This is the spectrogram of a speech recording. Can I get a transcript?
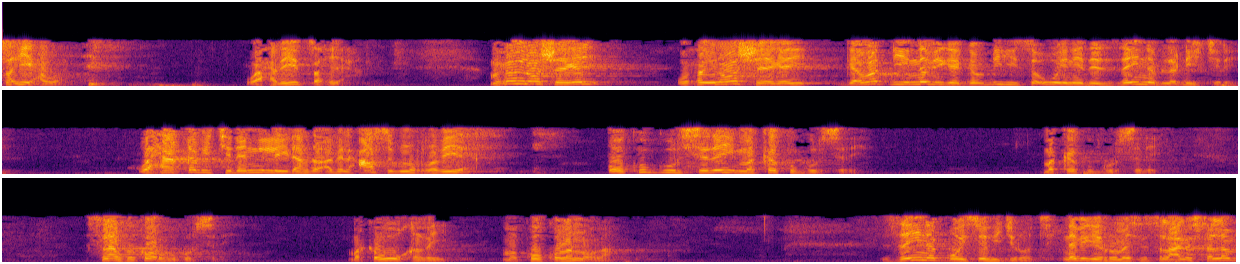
saxiixa waa waa xadiid saxiixa. Muxuu inoo sheegay wuxuu inoo sheegay gabadhii nebiga gabdhihiisa u weyneedee zaynab la dhihi jiray. Waxaa qabi jiray nin la yidhaahdo abilcaas ibnu rabiic oo ku guursaday maka ku guursaday. Maka ku guursaday. Islaamka ka hor buu guursaday. Marka wuu qabay makuu kula noolaa. Zaynab way soo hijrootay. Nabigay rumaysay sal lla lay wasalam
